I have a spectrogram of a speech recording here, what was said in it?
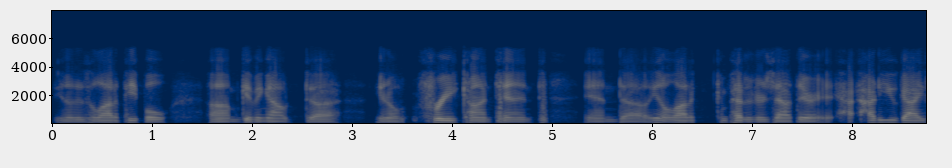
you know there's a lot of people um, giving out uh, you know free content, and uh, you know a lot of competitors out there. How, do you guys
